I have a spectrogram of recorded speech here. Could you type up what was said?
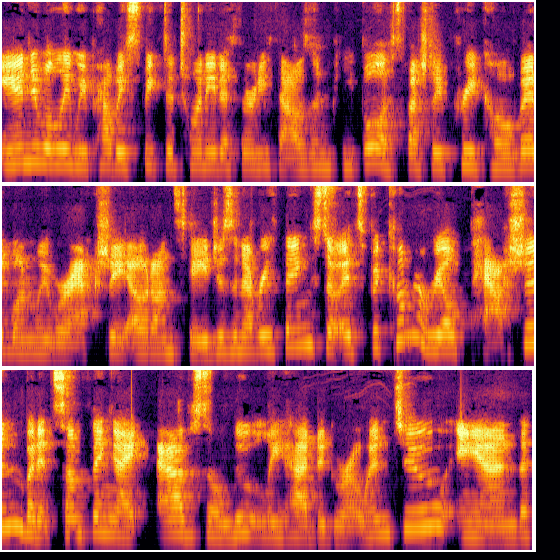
annually we probably speak to 20 to 30,000 people, especially pre-COVID when we were actually out on stages and everything. So it's become a real passion, but it's something I absolutely had to grow into and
